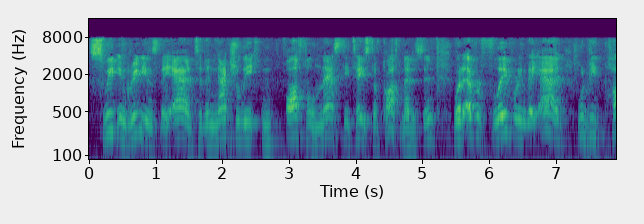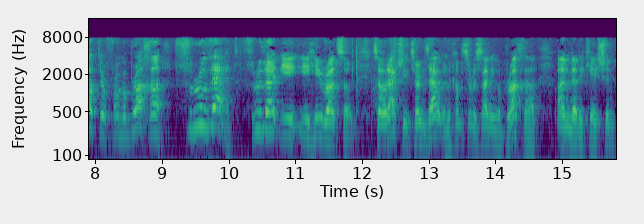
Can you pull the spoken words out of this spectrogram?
sweet ingredients they add to the naturally awful, nasty taste of cough medicine, whatever flavoring they add would be putter from a bracha through that through that yihi ratzon. So it actually turns out when it comes to reciting a bracha on medication,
